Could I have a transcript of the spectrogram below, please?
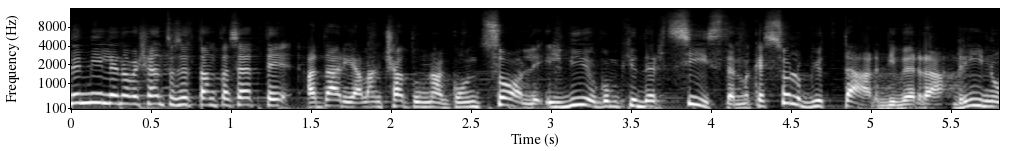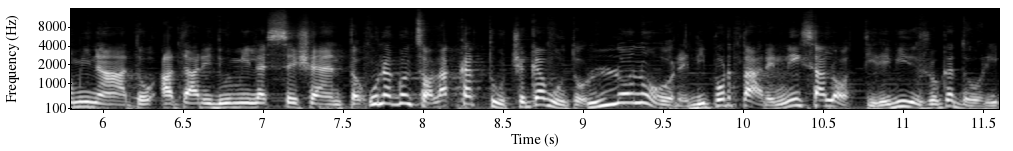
Nel 1977 Atari ha lanciato una console, il Video Computer System, che solo più tardi verrà rinominato Atari 2600, una console a cartucce che ha avuto l'onore di portare nei salotti dei videogiocatori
